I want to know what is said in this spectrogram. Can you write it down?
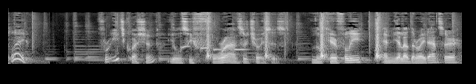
play. For each question, you will see four answer choices. Look carefully and yell out the right answer.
